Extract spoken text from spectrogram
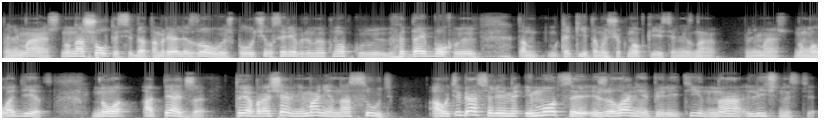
Понимаешь? Ну, нашел ты себя там, реализовываешь, получил серебряную кнопку, дай бог, э, там, какие там еще кнопки есть, я не знаю. Понимаешь? Ну, молодец. Но, опять же, ты обращай внимание на суть. А у тебя все время эмоции и желание перейти на личности.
